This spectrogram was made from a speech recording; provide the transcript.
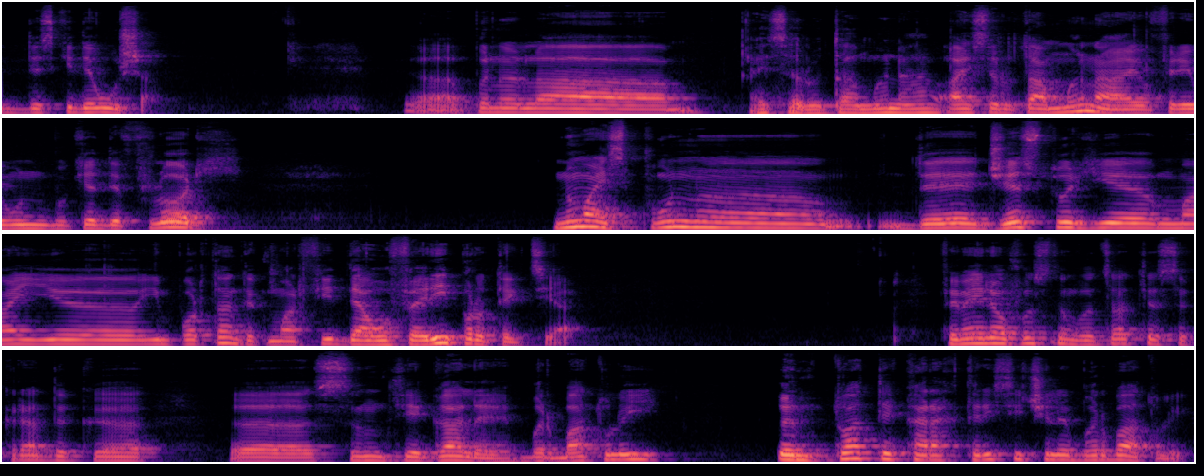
deschide ușa. Uh, până la... Ai săruta mâna. Ai săruta mâna, ai oferi un buchet de flori, nu mai spun uh, de gesturi uh, mai uh, importante, cum ar fi de a oferi protecția. Femeile au fost învățate să creadă că uh, sunt egale bărbatului în toate caracteristicile bărbatului.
